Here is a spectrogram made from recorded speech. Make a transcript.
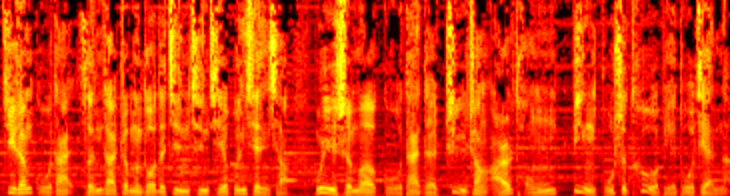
既然古代存在这么多的近亲结婚现象，为什么古代的智障儿童并不是特别多见呢？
